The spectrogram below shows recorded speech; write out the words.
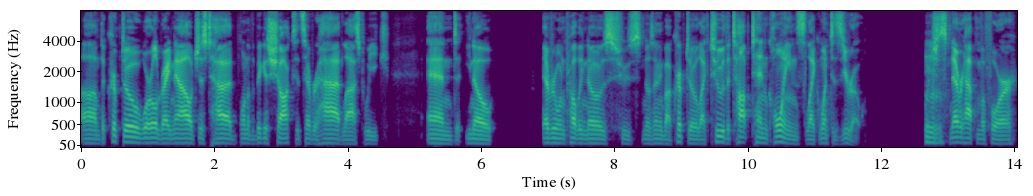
Um, the crypto world right now just had one of the biggest shocks it's ever had last week, and you know, everyone probably knows who's knows anything about crypto. Like two of the top ten coins like went to zero, which mm. has never happened before.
